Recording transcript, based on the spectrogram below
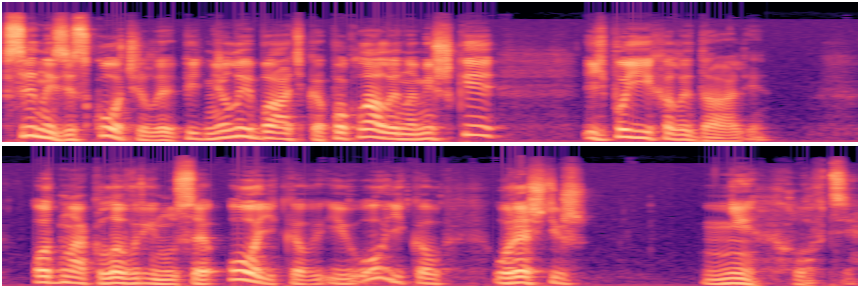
Сини зіскочили, підняли батька, поклали на мішки і поїхали далі. Однак Лаврін усе ойкав і ойкав, урешті ж ні, хлопці,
